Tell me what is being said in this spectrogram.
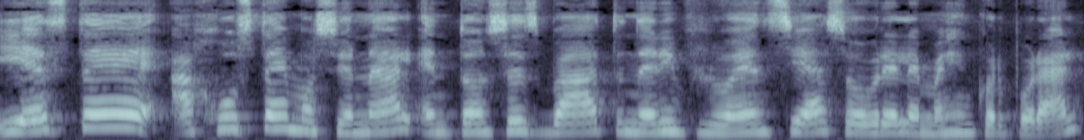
y este ajuste emocional entonces va a tener influencia sobre la imagen corporal,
